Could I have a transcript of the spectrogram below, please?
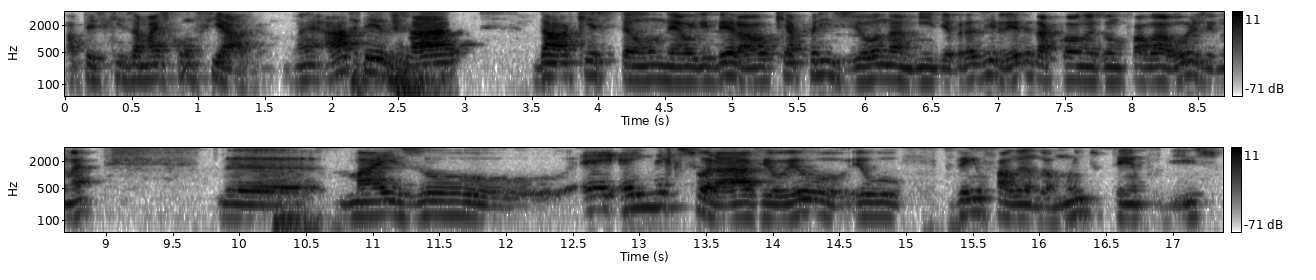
a pesquisa mais confiável. Né? Apesar da questão neoliberal que aprisiona a mídia brasileira, da qual nós vamos falar hoje, não é? é mas o, é, é inexorável. Eu, eu venho falando há muito tempo disso,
